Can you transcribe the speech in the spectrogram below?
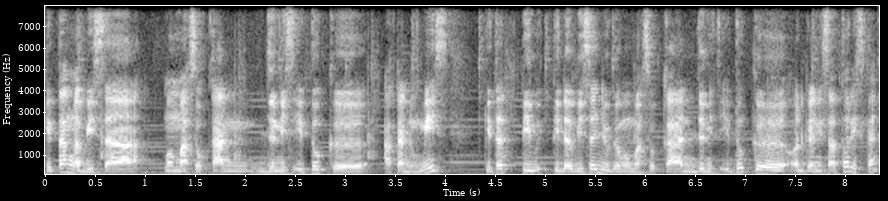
Kita nggak bisa memasukkan jenis itu ke akademis. Kita ti- tidak bisa juga memasukkan jenis itu ke organisatoris kan?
